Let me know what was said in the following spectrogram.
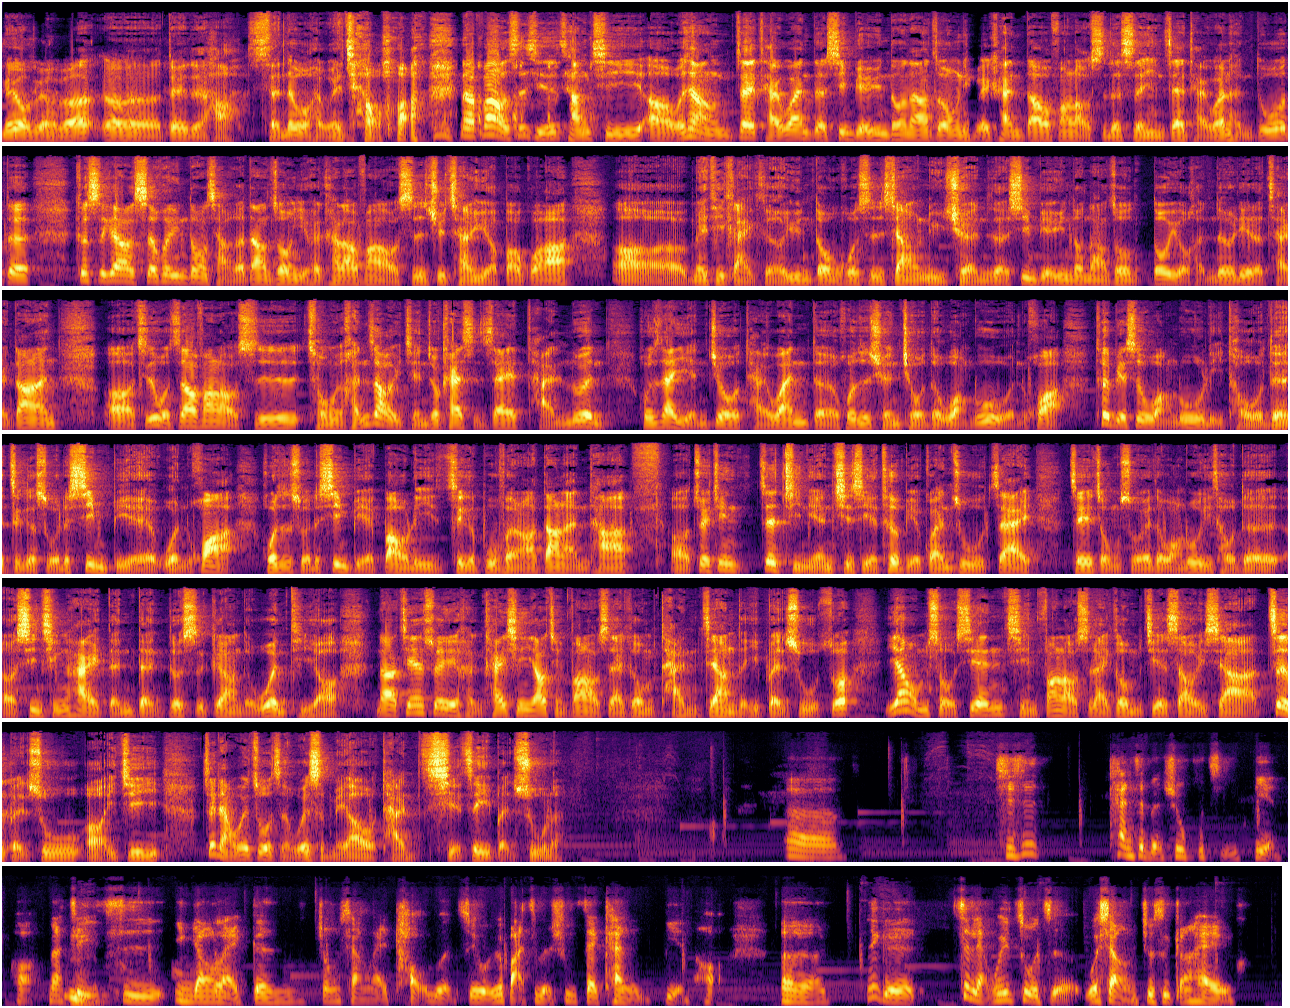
没有没有没有呃对对好，省得我很会讲话。那方老师其实长期呃，我想在台湾的性别运动当中，你会看到方老师的身影，在台湾很。多多的各式各样的社会运动场合当中，也会看到方老师去参与，包括呃媒体改革运动，或是像女权的性别运动当中，都有很热烈的参与。当然，呃，其实我知道方老师从很早以前就开始在谈论或者在研究台湾的或是全球的网络文化，特别是网络里头的这个所谓的性别文化，或者所谓的性别暴力这个部分。然后，当然他呃最近这几年其实也特别关注在这种所谓的网络里头的呃性侵害。等等各式各样的问题哦。那今天所以很开心邀请方老师来跟我们谈这样的一本书。说一样，我们首先请方老师来给我们介绍一下这本书哦，以及这两位作者为什么要谈写这一本书呢？呃，其实看这本书不止一遍哈。那这一次应邀来跟钟祥来讨论，所以我又把这本书再看了一遍哈。呃，那个这两位作者，我想就是刚才。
